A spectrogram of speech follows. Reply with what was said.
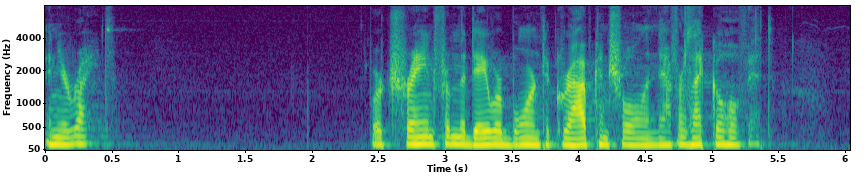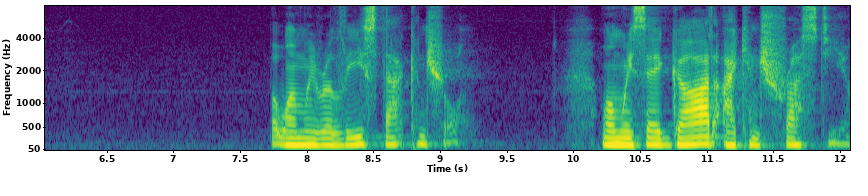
And you're right. We're trained from the day we're born to grab control and never let go of it. But when we release that control, when we say, God, I can trust you,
